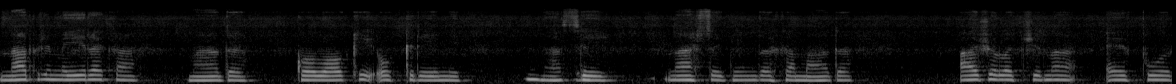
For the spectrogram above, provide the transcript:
Na primeira camada, coloque o creme na, na segunda camada. A gelatina é por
